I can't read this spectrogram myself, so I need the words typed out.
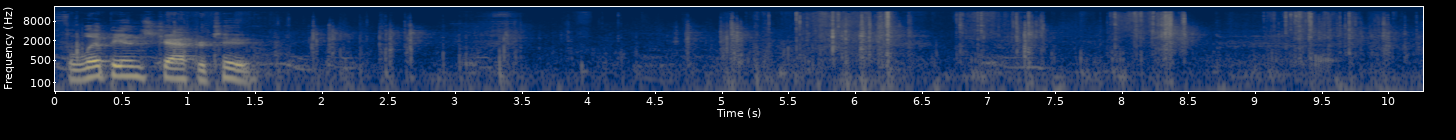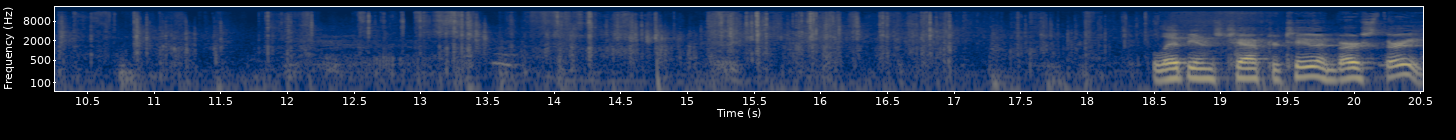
Philippians chapter 2. Philippians chapter 2 and verse 3.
